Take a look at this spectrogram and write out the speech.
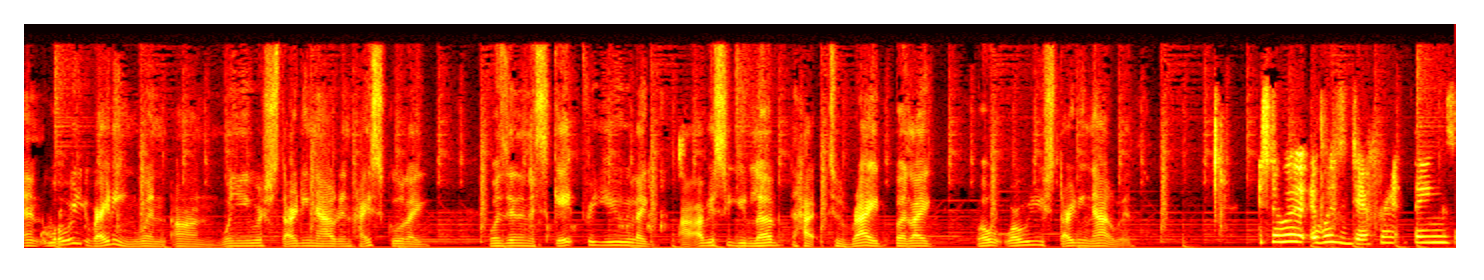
And what were you writing when um when you were starting out in high school? Like was it an escape for you? Like obviously you loved to write but like what, what were you starting out with? So it, was different things.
